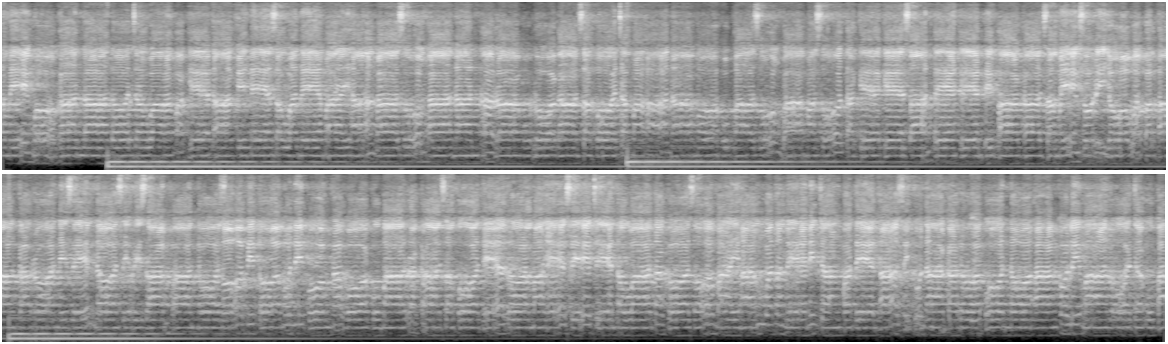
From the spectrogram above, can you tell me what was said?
คาสมิงโมคานาโตจวามะเกตากิเนสวเนมายหังมาสุขานันทรามุโรกาสโพจมหานาโมอุปาสุงวามาโสตะเกเกสันเตเตติภาคาสมงสุริโยวัปะปะกโรนิเสนโดสิริสามปานโดโสปิโตมุนิโกมขโวกุมารกาสโพเทโรมาเหสีเจตวาตะโกโสมัยหังวัตเมนิจังปเตทาสิกุณากโรโกนโนอังคุลิมาโรจะอุปา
